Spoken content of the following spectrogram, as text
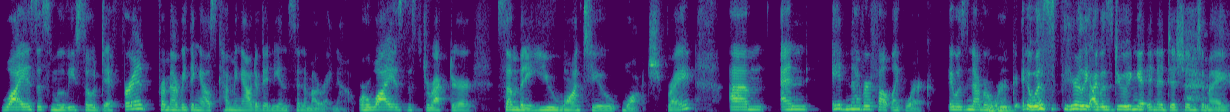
why is this movie so different from everything else coming out of Indian cinema right now? Or why is this director somebody you want to watch, right? Um, and it never felt like work. It was never Mhm. work. It was purely, I was doing it in addition to my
